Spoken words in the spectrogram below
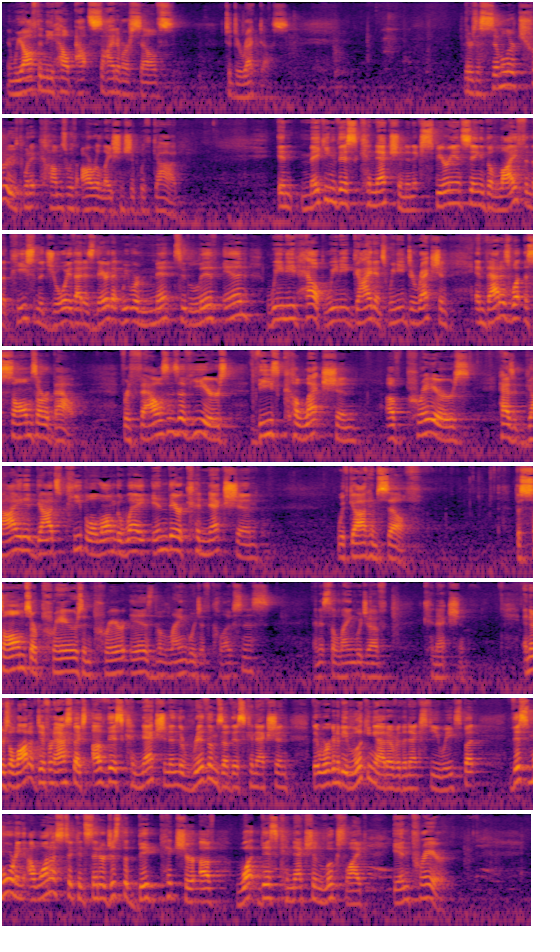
And we often need help outside of ourselves to direct us there's a similar truth when it comes with our relationship with God. In making this connection and experiencing the life and the peace and the joy that is there that we were meant to live in, we need help, we need guidance, we need direction. And that is what the Psalms are about. For thousands of years, these collection of prayers has guided God's people along the way in their connection with God Himself. The Psalms are prayers, and prayer is the language of closeness, and it's the language of connection. And there's a lot of different aspects of this connection and the rhythms of this connection that we're going to be looking at over the next few weeks. But this morning, I want us to consider just the big picture of what this connection looks like in prayer.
